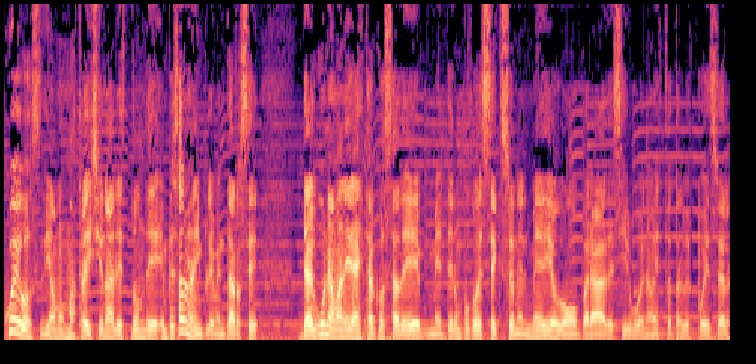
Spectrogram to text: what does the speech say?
juegos, digamos, más tradicionales, donde empezaron a implementarse de alguna manera esta cosa de meter un poco de sexo en el medio, como para decir, bueno, esto tal vez puede ser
